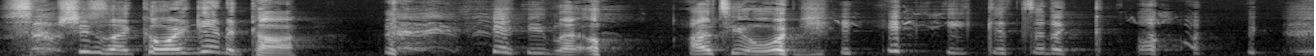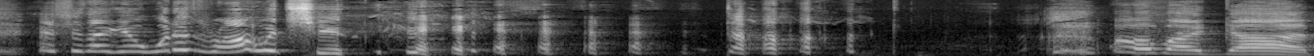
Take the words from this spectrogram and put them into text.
so she's like, Corey, get in the car. He's like, oh, Auntie Orgy. he gets in the car. And she's like, yo, what is wrong with you? Dog. Oh my God.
